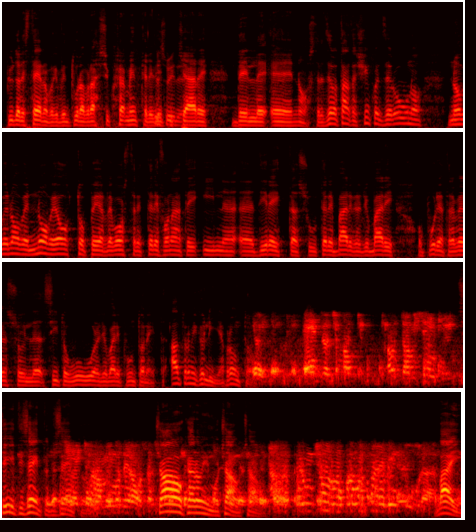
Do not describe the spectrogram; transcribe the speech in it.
più dall'esterno, perché Ventura avrà sicuramente le idee più chiare delle eh, nostre. 080 501 9998 per le vostre telefonate in eh, diretta su Telebari, Radio Bari oppure attraverso il sito www.radiobari.net. Altro amico in linea, pronto? Enzo, ciao, pronto, mi senti? Sì, ti sento, ti Eh, sento. ciao, Mimo De Rosa. Ciao caro Mimo, ciao, ciao. Vai.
